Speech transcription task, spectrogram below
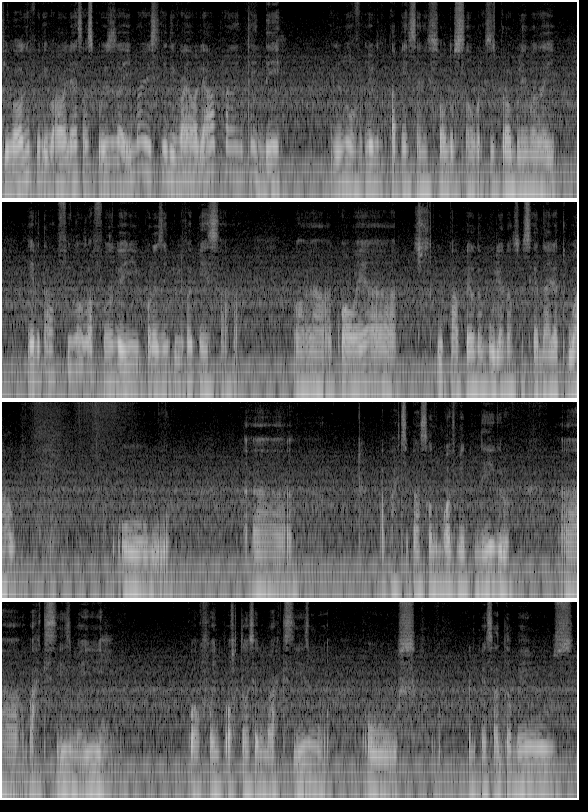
filósofo ele vai olhar essas coisas aí, mas ele vai olhar para entender. Ele não, ele não tá pensando em solução para esses problemas aí. Ele tá filosofando aí, por exemplo, ele vai pensar qual é a, o papel da mulher na sociedade atual. O, a, a participação do movimento negro, a, o marxismo aí, qual foi a importância do marxismo, os pode pensar também os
